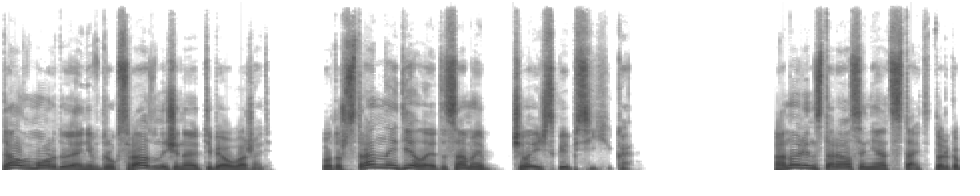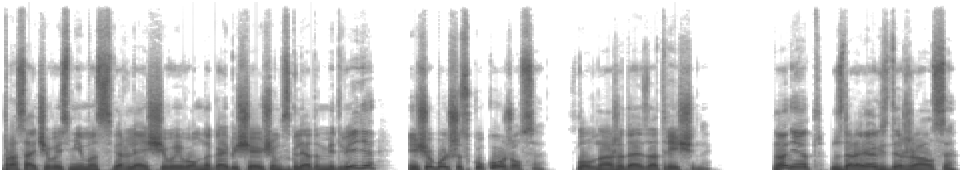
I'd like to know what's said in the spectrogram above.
Дал в морду, и они вдруг сразу начинают тебя уважать. Вот уж странное дело, это самая человеческая психика». Анорин старался не отстать, только просачиваясь мимо сверлящего его многообещающим взглядом медведя, еще больше скукожился, словно ожидая затрещины. Но нет, здоровяк сдержался,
